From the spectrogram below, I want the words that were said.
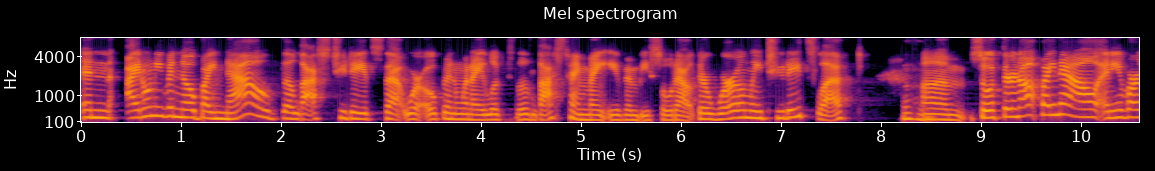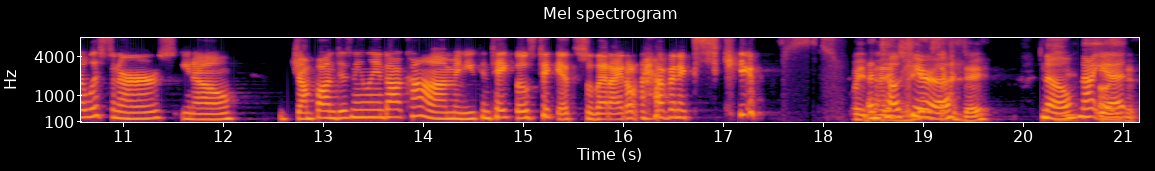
And I don't even know by now the last two dates that were open when I looked the last time might even be sold out. There were only two dates left. Mhm. Um, so if they're not by now, any of our listeners, you know, jump on Disneyland.com and you can take those tickets so that I don't have an excuse. Wait, And Patty, tell did you get a Kira. second day? no, You- not oh, yet. didn't.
